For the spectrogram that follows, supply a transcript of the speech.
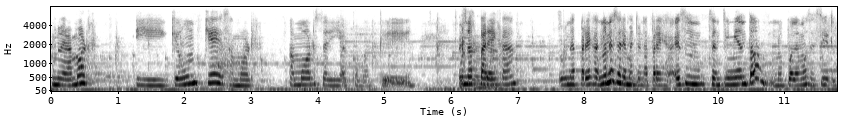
no era amor. Y que un, ¿qué es amor? Amor sería como que una pareja, una pareja, no necesariamente una pareja, es un sentimiento, no podemos decirlo.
